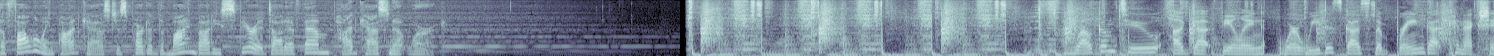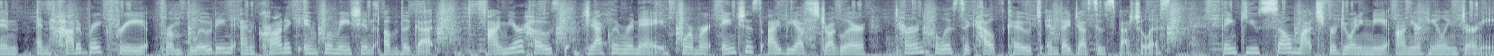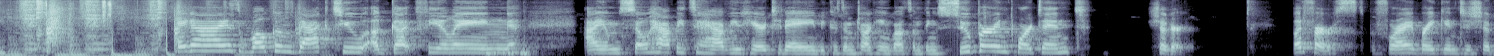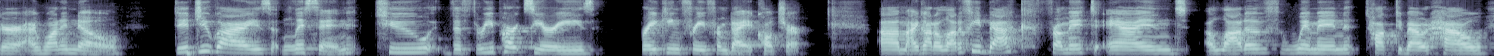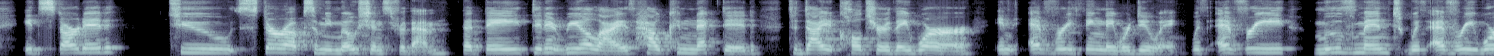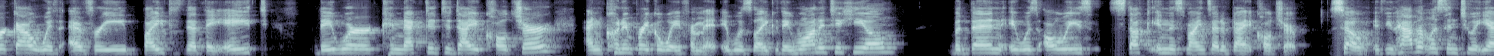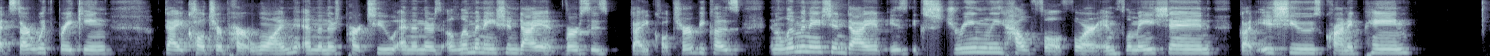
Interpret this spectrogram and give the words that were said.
The following podcast is part of the MindBodySpirit.fm podcast network. Welcome to A Gut Feeling, where we discuss the brain gut connection and how to break free from bloating and chronic inflammation of the gut. I'm your host, Jaclyn Renee, former anxious IBS struggler turned holistic health coach and digestive specialist. Thank you so much for joining me on your healing journey. Hey guys, welcome back to A Gut Feeling. I am so happy to have you here today because I'm talking about something super important sugar. But first, before I break into sugar, I want to know did you guys listen to the three part series, Breaking Free from Diet Culture? Um, I got a lot of feedback from it, and a lot of women talked about how it started to stir up some emotions for them that they didn't realize how connected to diet culture they were in everything they were doing with every movement with every workout with every bite that they ate they were connected to diet culture and couldn't break away from it. It was like they wanted to heal, but then it was always stuck in this mindset of diet culture. So if you haven't listened to it yet, start with breaking diet culture part one, and then there's part two, and then there's elimination diet versus diet culture because an elimination diet is extremely helpful for inflammation, gut issues, chronic pain,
